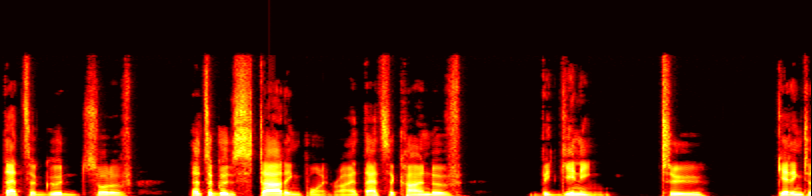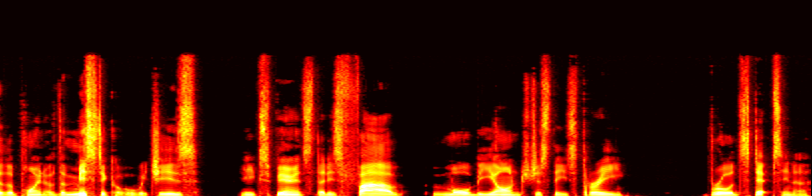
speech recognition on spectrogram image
that's a good sort of that's a good starting point, right? That's a kind of beginning to getting to the point of the mystical, which is the experience that is far more beyond just these three broad steps in a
